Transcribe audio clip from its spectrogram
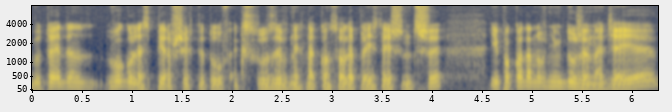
Był to jeden w ogóle z pierwszych tytułów ekskluzywnych na konsolę PlayStation 3 i pokładano w nim duże nadzieje,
